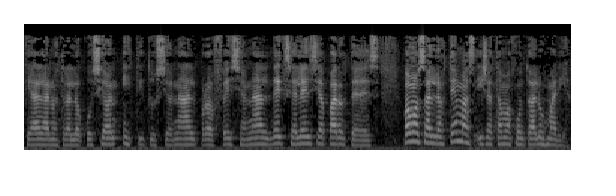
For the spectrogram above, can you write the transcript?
que haga nuestra locución institucional, profesional, de excelencia para ustedes. Vamos a los temas y ya estamos junto a Luz María.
